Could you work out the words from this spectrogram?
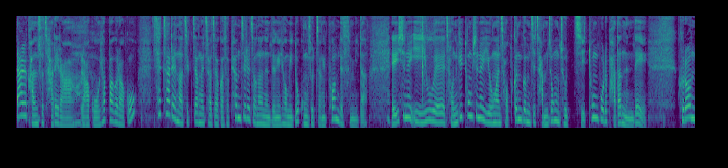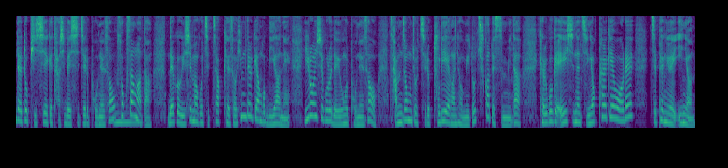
딸 간수 잘해라라고 협박을 하고 세 차례나 직장을 찾아가서 편지를 전하는 등의 혐의도 공소장에 포함됐습니다. A 씨는 이 이후에 전기통신을 이용한 접근 금지 잠정 조치 통보를 받았는데 그런데도 B 씨에게 다시 메시지를 보내서 음. 속상하다. 내가 의심하고 집착해서 힘들게 한 거 미안해. 이런 식으로 내용을 보내서 잠정 조치를 불이행한 혐의도 추가됐습니다. 결국에 A 씨는 징역 8개월에 집행유예 2년,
